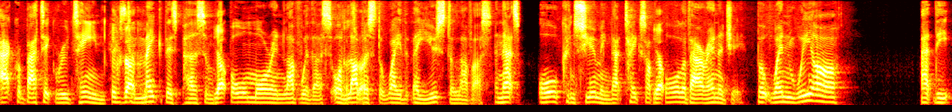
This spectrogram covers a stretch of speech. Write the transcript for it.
acrobatic routine Exactly. to make this person Yep. fall more in love with us or love right. us the way that they used to love us. And that's all consuming. That takes up Yep. all of our energy. But when we are at the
